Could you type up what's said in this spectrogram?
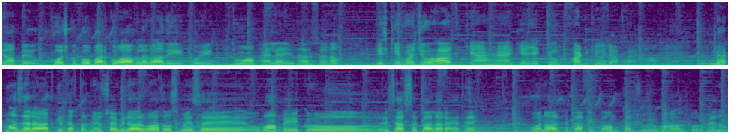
यहाँ पे खुश्क गोबर को आग लगा दी कोई धुआँ फैले इधर से ना। इसकी वजूहत क्या है कि ये क्यों फट क्यों जाता है? हाँ। महकमा ज़रात के दफ्तर में सेमिनार हुआ था उसमें से वहाँ पे एक रिसर्च स्कॉलर आए थे। वो अनार पे काफ़ी काम कर चुके हैं बहावलपुर में ना।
